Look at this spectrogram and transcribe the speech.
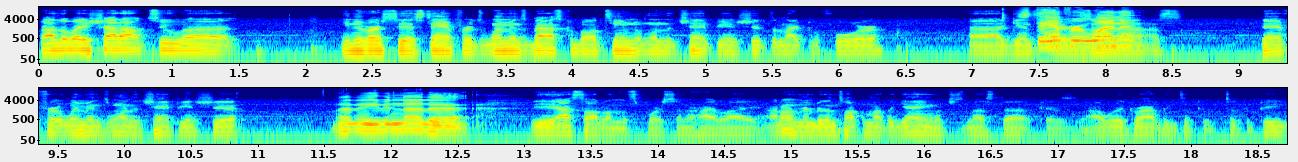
By the way, shout out to uh University of Stanford's women's basketball team that won the championship the night before uh, against Stanford won Arizona. Stanford women's won the championship. I didn't even know that. Yeah, I saw it on the Sports Center highlight. I don't remember them talking about the game, which is messed up because I would have gladly took a, took a peek.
